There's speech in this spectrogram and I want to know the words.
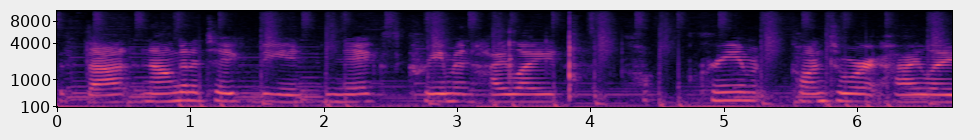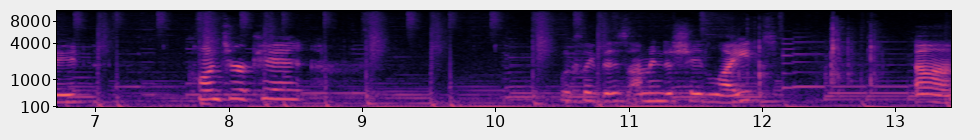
with that. Now I'm gonna take the NYX Cream and Highlight Cream Contour Highlight Contour Kit looks like this. I'm in the shade Light. Um,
